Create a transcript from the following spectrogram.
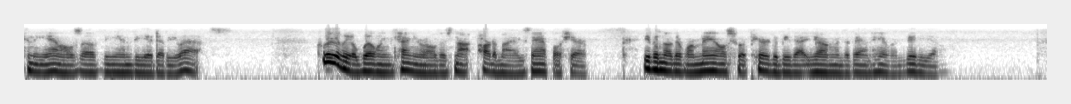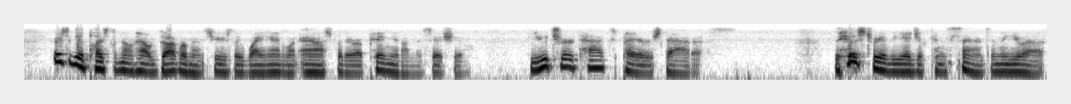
in the annals of the NVAWS. Clearly a willing 10-year-old is not part of my example here, even though there were males who appeared to be that young in the Van Halen video. Here's a good place to note how governments usually weigh in when asked for their opinion on this issue future taxpayer status. The history of the age of consent in the U.S.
